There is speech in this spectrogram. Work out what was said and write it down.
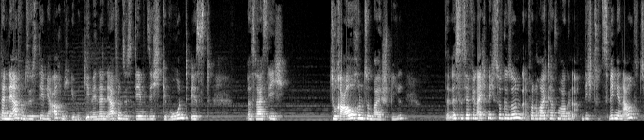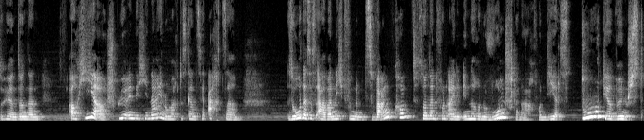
dein Nervensystem ja auch nicht übergehen. Wenn dein Nervensystem sich gewohnt ist, was weiß ich, zu rauchen zum Beispiel, dann ist es ja vielleicht nicht so gesund, von heute auf morgen dich zu zwingen aufzuhören, sondern auch hier spür in dich hinein und mach das Ganze achtsam so dass es aber nicht von einem Zwang kommt, sondern von einem inneren Wunsch danach von dir, dass du dir wünschst,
